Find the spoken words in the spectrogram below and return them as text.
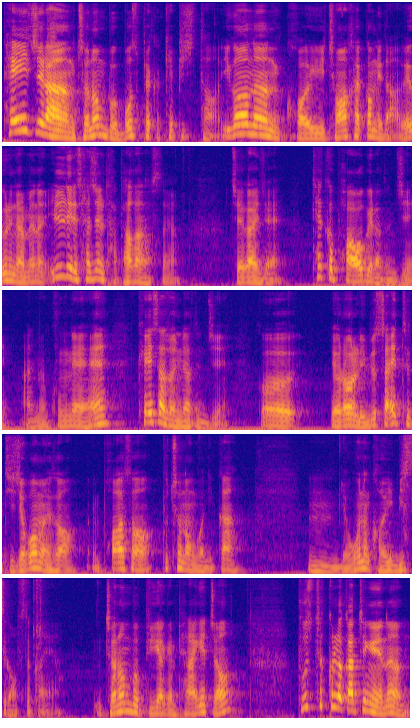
phase랑 전원부, MOSFET과 capacitor. 이거는 거의 정확할 겁니다. 왜 그러냐면 일일이 사진을 다 박아놨어요. 제가 이제 TechPowerUp이라든지 아니면 국내에 Quasarzone이라든지 그 여러 리뷰 사이트 뒤져보면서 퍼와서 붙여놓은 거니까 음 요거는 거의 미스가 없을 거예요. 전원부 비교하기엔 편하겠죠? boost clock 같은 경우에는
